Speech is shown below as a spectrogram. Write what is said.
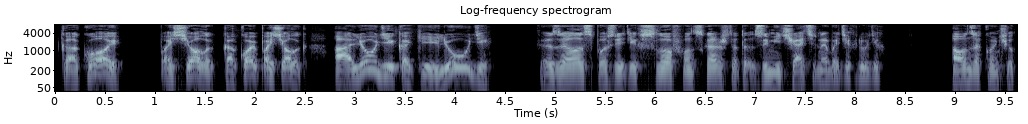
«Какой поселок? Какой поселок? А люди какие? Люди!» Казалось, после этих слов он скажет что-то замечательное об этих людях. А он закончил.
